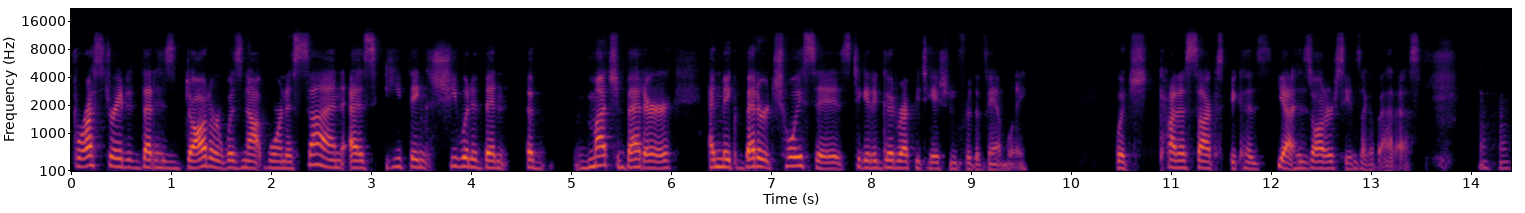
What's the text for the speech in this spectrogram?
frustrated that his daughter was not born a son, as he thinks she would have been a, much better and make better choices to get a good reputation for the family, which kind of sucks because, yeah, his daughter seems like a badass. Mhm.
